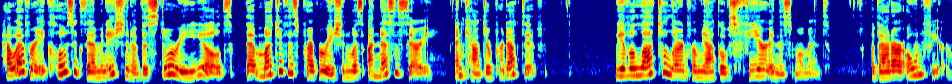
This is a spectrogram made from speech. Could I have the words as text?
However, a close examination of the story yields that much of this preparation was unnecessary and counterproductive. We have a lot to learn from Yaakov's fear in this moment, about our own fear,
